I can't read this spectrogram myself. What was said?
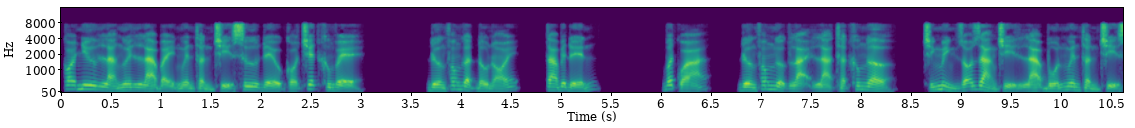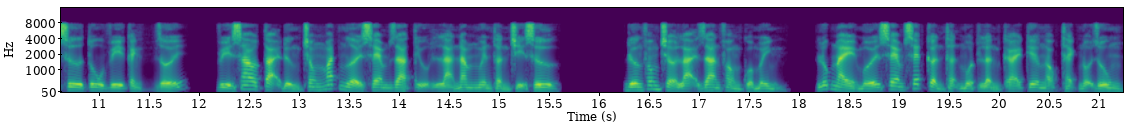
coi như là ngươi là bảy nguyên thần chỉ sư đều có chết không về. Đường Phong gật đầu nói, ta biết đến. Bất quá, Đường Phong ngược lại là thật không ngờ, chính mình rõ ràng chỉ là bốn nguyên thần chỉ sư tu vi cảnh giới, vì sao tại đường trong mắt người xem ra tiểu là năm nguyên thần chỉ sư. Đường Phong trở lại gian phòng của mình, lúc này mới xem xét cẩn thận một lần cái kia ngọc thạch nội dung.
